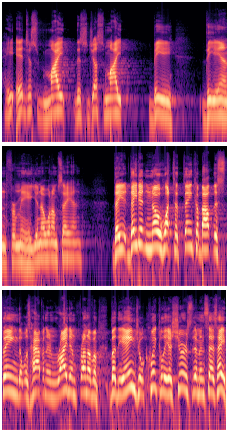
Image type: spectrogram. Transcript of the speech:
he, it just might, this just might be the end for me. You know what I'm saying? They, they didn't know what to think about this thing that was happening right in front of them. But the angel quickly assures them and says, Hey,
